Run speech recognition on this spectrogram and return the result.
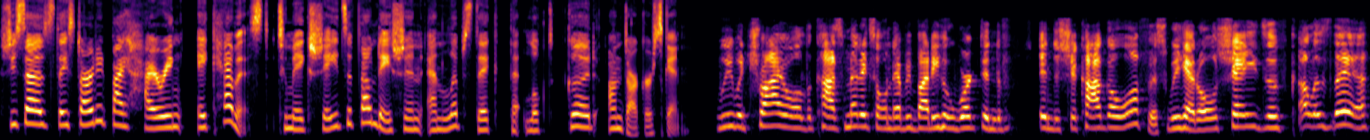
She says they started by hiring a chemist to make shades of foundation and lipstick that looked good on darker skin. We would try all the cosmetics on everybody who worked in the in the Chicago office. We had all shades of colors there.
